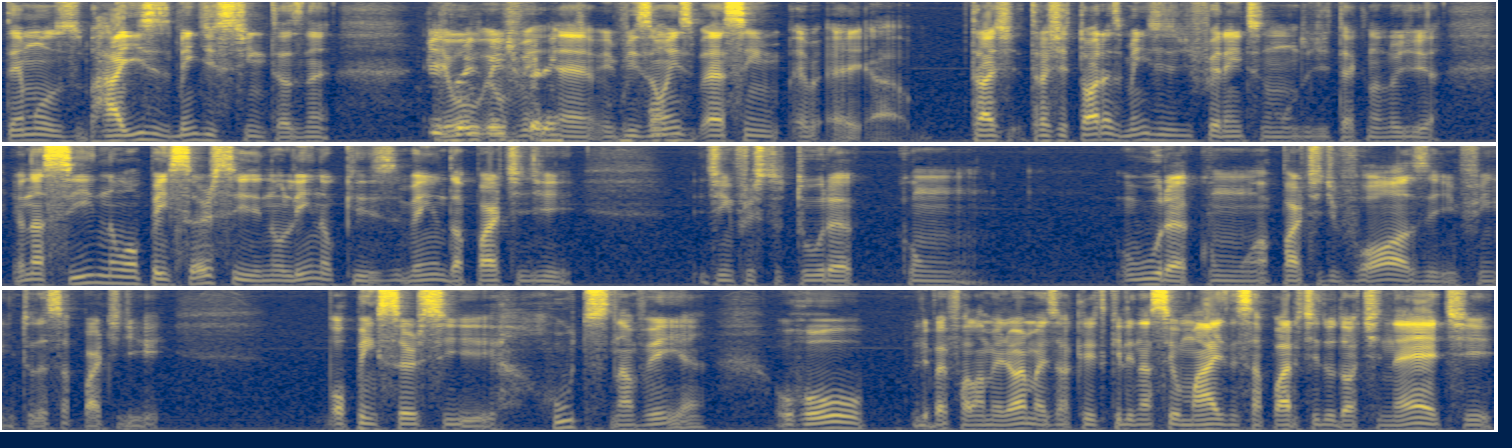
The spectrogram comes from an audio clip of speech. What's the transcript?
temos raízes bem distintas, né? Visões vi- diferentes. é, visões, é, assim, é, é, traje- trajetórias bem diferentes no mundo de tecnologia. Eu nasci no Open Source, no Linux, venho da parte de, de infraestrutura com URA, com a parte de voz, e, enfim, toda essa parte de Open Source roots na veia. O Rô, ele vai falar melhor, mas eu acredito que ele nasceu mais nessa parte do .NET,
